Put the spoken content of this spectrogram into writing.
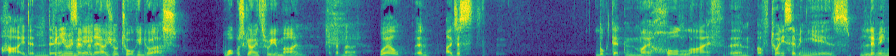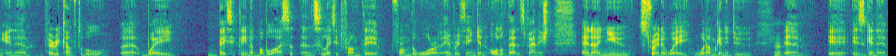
hide and. Can and you remember escape. now, as you're talking to us, what was going through your mind at that moment? Well, um, I just looked at my whole life um, of 27 years living in a very comfortable uh, way, basically in a bubble isolated from the from the war and everything, and all of that has vanished. And I knew straight away what I'm going to do hmm. um, is going to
